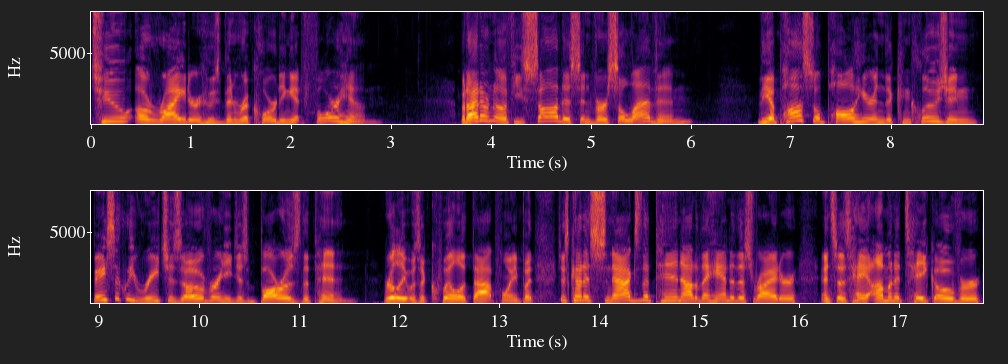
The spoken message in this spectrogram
to a writer who's been recording it for him. But I don't know if you saw this in verse 11. The Apostle Paul, here in the conclusion, basically reaches over and he just borrows the pen. Really, it was a quill at that point, but just kind of snags the pen out of the hand of this writer and says, Hey, I'm going to take over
